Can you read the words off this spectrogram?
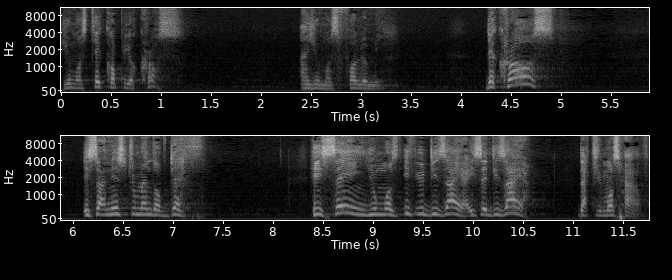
you must take up your cross and you must follow me. The cross is an instrument of death. He's saying you must, if you desire, it's a desire that you must have.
